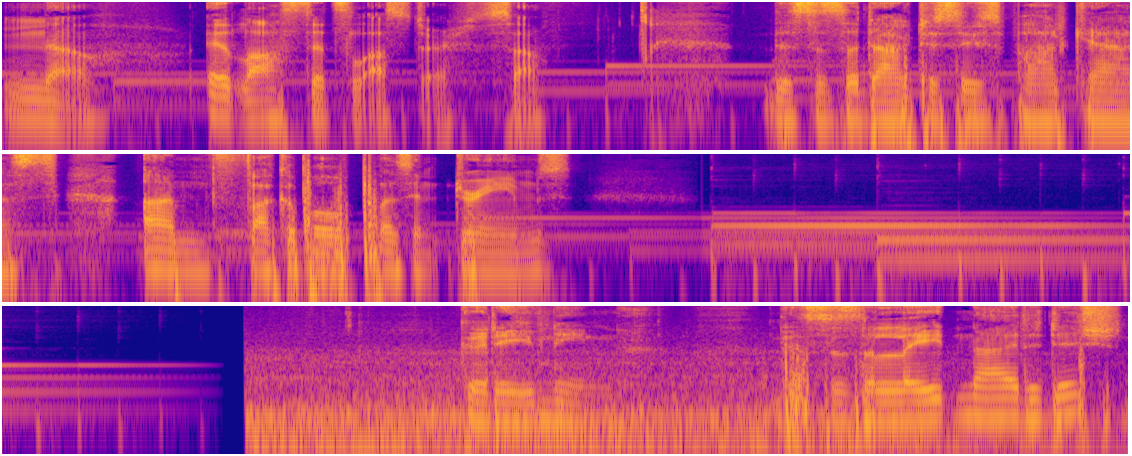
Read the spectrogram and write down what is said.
no. It lost its luster. So this is the Dr. Seuss podcast. Unfuckable pleasant dreams. Good evening. This is the late night edition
